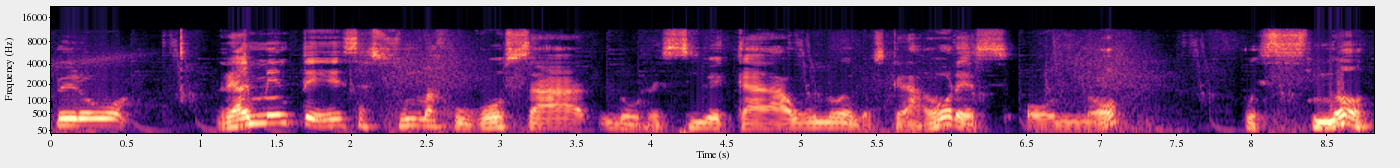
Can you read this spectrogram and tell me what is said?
Pero ¿realmente esa suma jugosa lo recibe cada uno de los creadores o no? Pues no.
